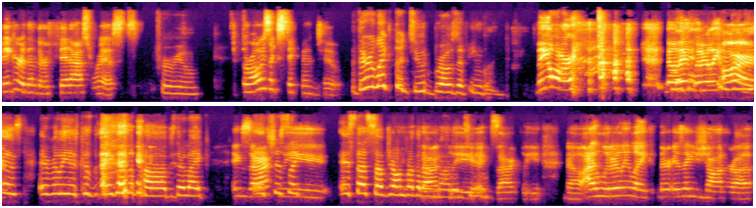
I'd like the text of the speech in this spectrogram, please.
bigger than their thin ass wrists. For real. They're always like stick thin too. They're like the dude bros of England. They are. no, Like, they literally it are. Really is. It really is because they go to the pubs. They're like, Exactly. It's just like- it's that subgenre that I'm not exactly. into. Exactly. No, I literally like there is a genre.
